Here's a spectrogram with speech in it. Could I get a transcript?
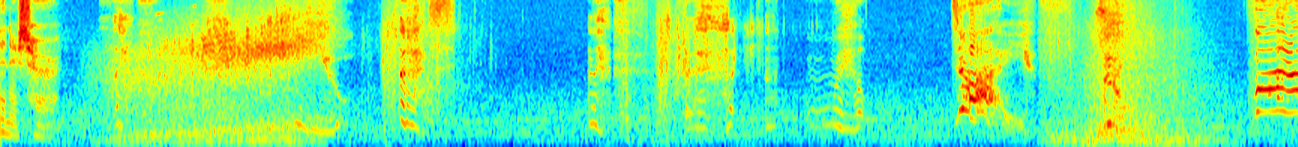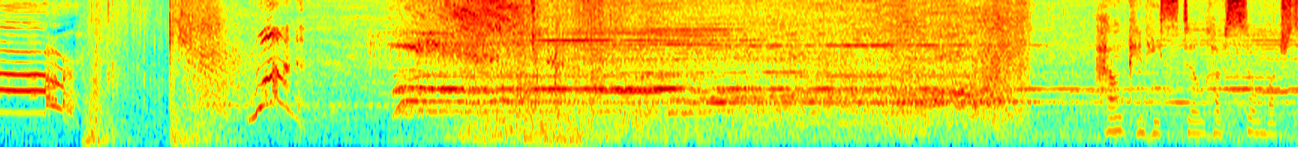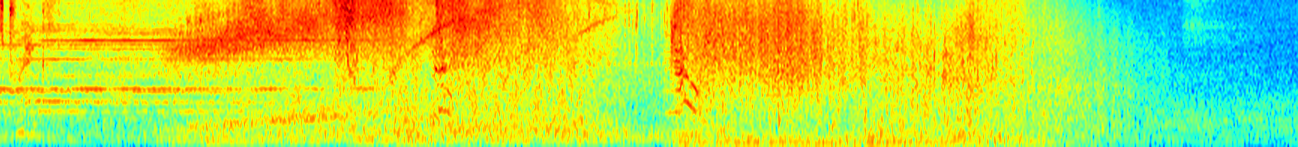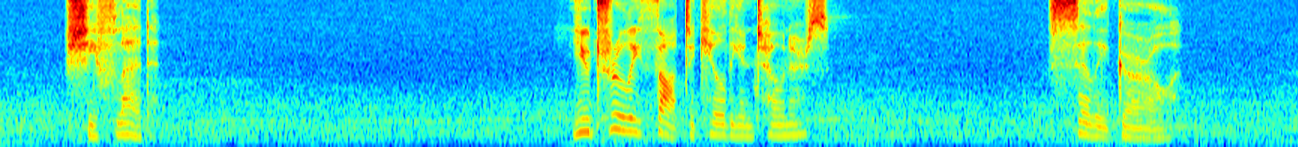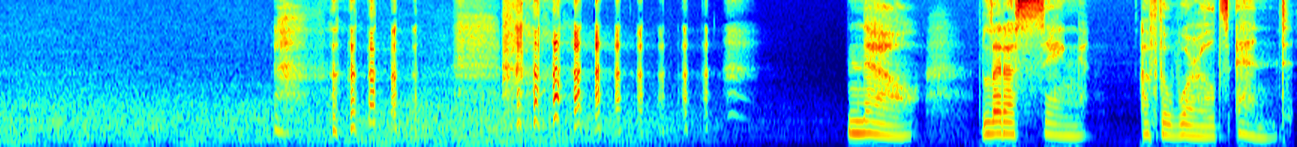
Finish her. You... will die! Zero! Fire! One! How can he still have so much strength? She fled. You truly thought to kill the intoners? Silly girl. now, let us sing of the world's end.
